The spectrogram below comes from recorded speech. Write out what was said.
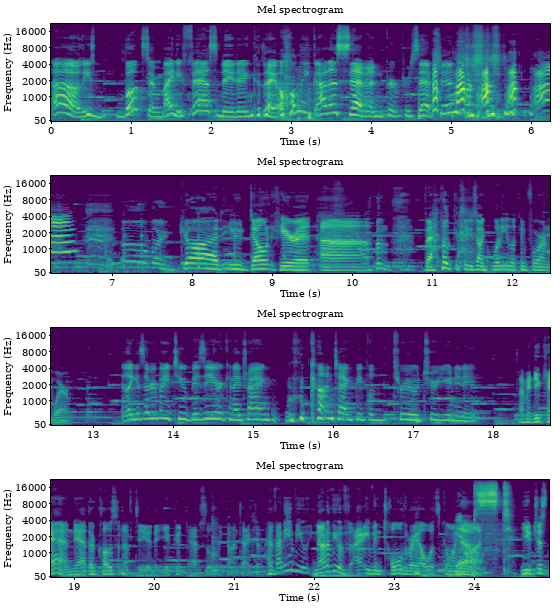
Oh, these books are mighty fascinating because I only got a seven per perception. oh my god, you don't hear it. Uh, battle continues on. What are you looking for and where? like, is everybody too busy, or can I try and contact people through True Unity? I mean, you can. Yeah, they're close enough to you that you could absolutely contact them. Have any of you? None of you have uh, even told Rael what's going No. on. You just,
